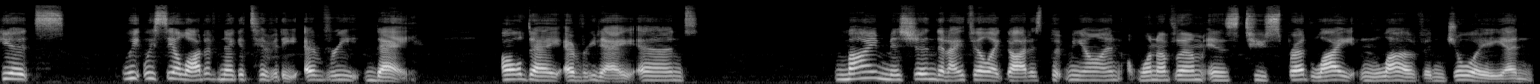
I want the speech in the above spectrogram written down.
gets we, we see a lot of negativity every day all day every day and my mission that i feel like god has put me on one of them is to spread light and love and joy and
